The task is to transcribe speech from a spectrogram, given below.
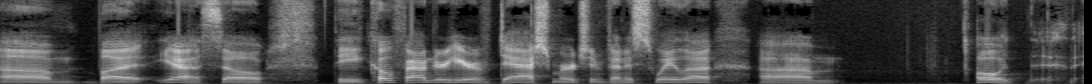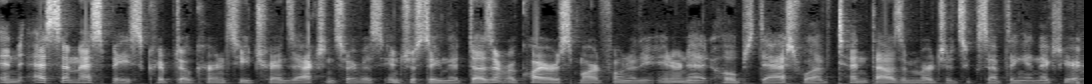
um, but yeah, so the co-founder here of Dash Merchant Venezuela, um, oh, an SMS-based cryptocurrency transaction service. Interesting. That doesn't require a smartphone or the internet. Hopes Dash will have 10,000 merchants accepting it next year.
